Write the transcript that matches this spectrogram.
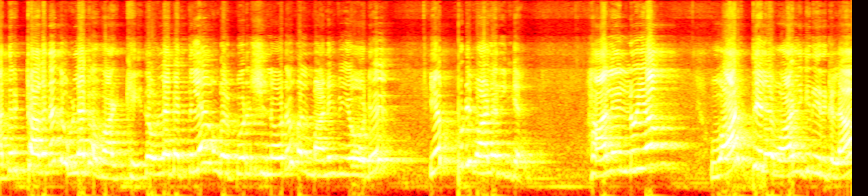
அதற்காக தான் இந்த உலக வாழ்க்கை. இந்த உலகத்தில் உங்கள் புருஷனோடு உங்கள் மனைவியோடு எப்படி வாழறீங்க? ஹாலலுயா வார்த்தையில வாழ்கிறீர்களா?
